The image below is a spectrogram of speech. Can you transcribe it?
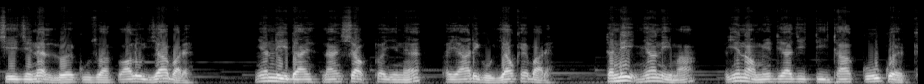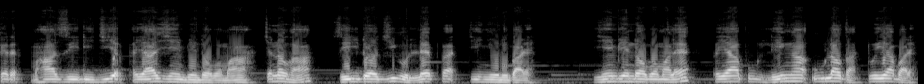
ခြေကျင်နဲ့လွယ်ကူစွာသွားလို့ရပါတယ်။ညနေတိုင်းလမ်းလျှောက်ထွက်ရင်းနဲ့ဖျားတွေကိုရောက်ခဲ့ပါတယ်။တနေ့ညနေမှာ ဘရင်တော်မင်းတရားကြီးတီထားကိုးကွယ်ခဲ့တဲ့မဟာဇီဒီကြီးရဲ့ဘုရားရင်ပြင်တော်ပေါ်မှာကျွန်ုပ်ဟာဇီဒီတော်ကြီးကိုလက်ပတ်ကြီးညိုနေပါတယ်။ရင်ပြင်တော်ပေါ်မှာလည်းဘုရားဖူး၄၅ဦးလောက်သာတွေ့ရပါတယ်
